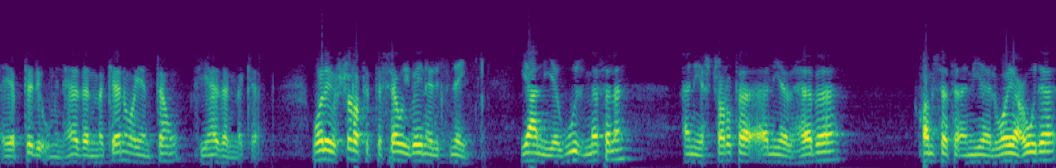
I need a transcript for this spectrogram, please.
يبتدئ من هذا المكان وينتهوا في هذا المكان. ولا يشترط التساوي بين الاثنين. يعني يجوز مثلا أن يشترط أن يذهب خمسة أميال ويعود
